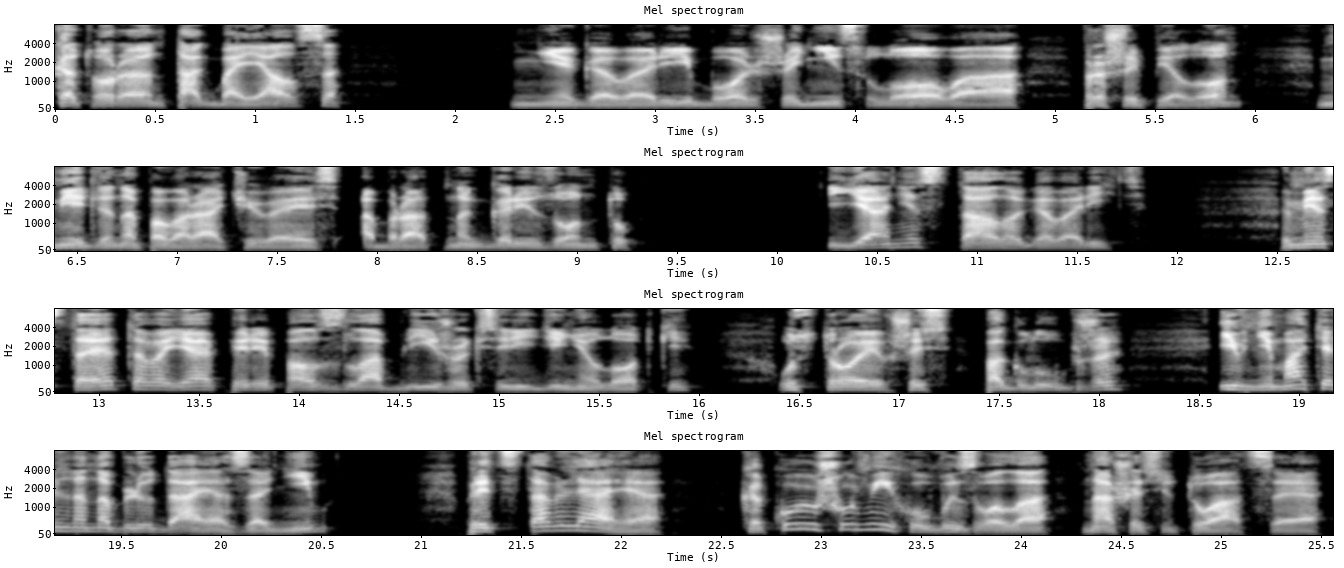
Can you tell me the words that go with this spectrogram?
которой он так боялся. «Не говори больше ни слова!» — прошепел он, медленно поворачиваясь обратно к горизонту. Я не стала говорить. Вместо этого я переползла ближе к середине лодки, устроившись поглубже и внимательно наблюдая за ним, представляя, какую шумиху вызвала наша ситуация.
